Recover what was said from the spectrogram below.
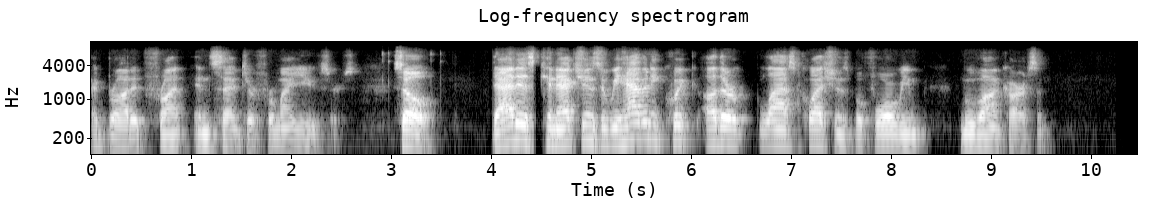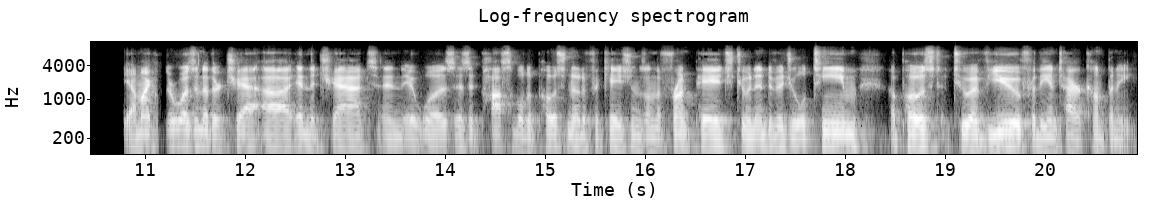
I brought it front and center for my users. So that is connections. Do we have any quick other last questions before we move on, Carson? Yeah, Michael, there was another chat uh, in the chat, and it was Is it possible to post notifications on the front page to an individual team opposed to a view for the entire company?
